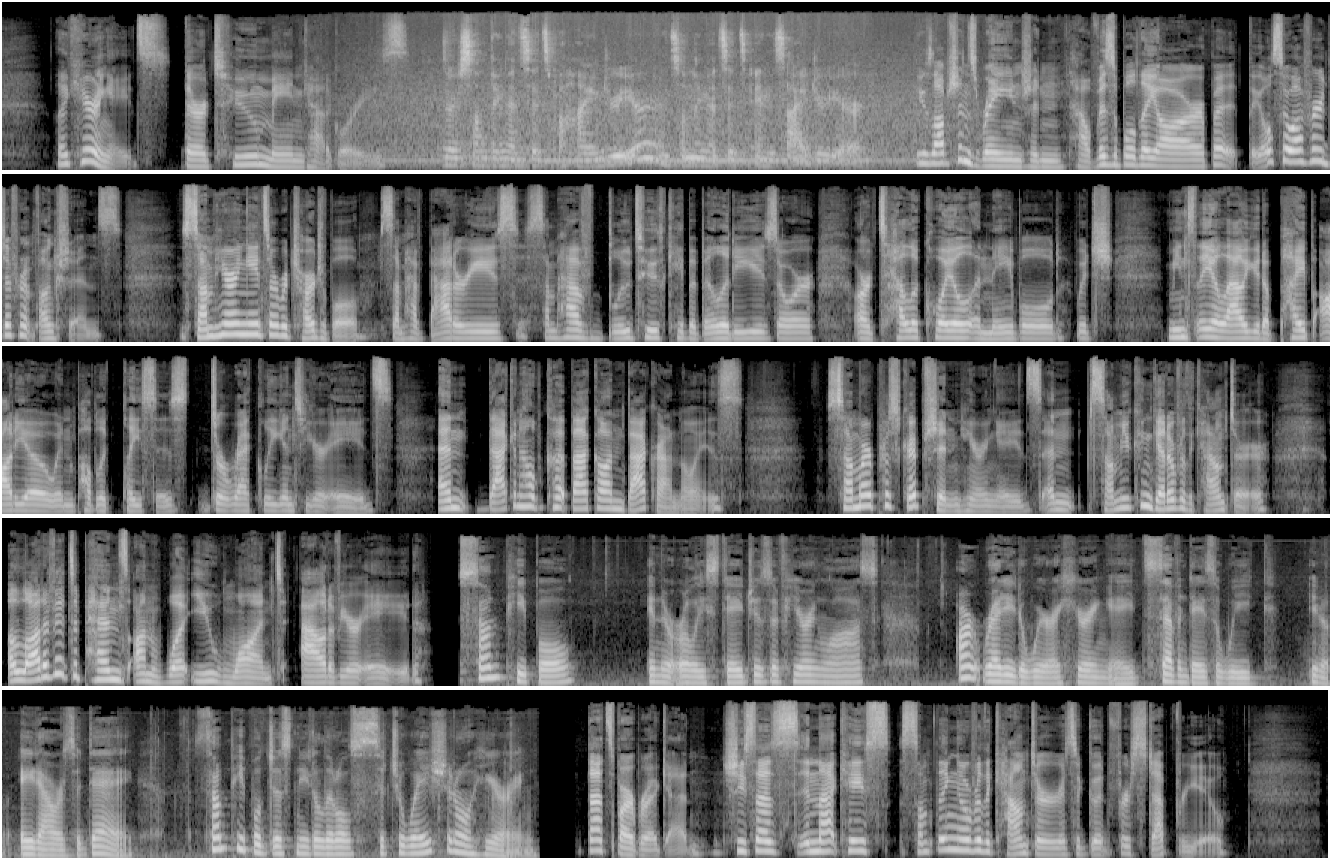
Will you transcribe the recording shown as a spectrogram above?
like hearing aids. There are two main categories. There's something that sits behind your ear and something that sits inside your ear. These options range in how visible they are, but they also offer different functions. Some hearing aids are rechargeable, some have batteries, some have Bluetooth capabilities or are telecoil enabled, which means they allow you to pipe audio in public places directly into your aids. And that can help cut back on background noise. Some are prescription hearing aids, and some you can get over the counter. A lot of it depends on what you want out of your aid. Some people in their early stages of hearing loss aren't ready to wear a hearing aid seven days a week, you know, eight hours a day. Some people just need a little situational hearing. That's Barbara again. She says in that case, something over the counter is a good first step for you.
